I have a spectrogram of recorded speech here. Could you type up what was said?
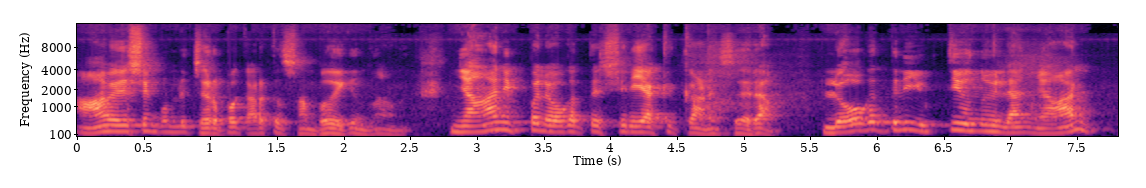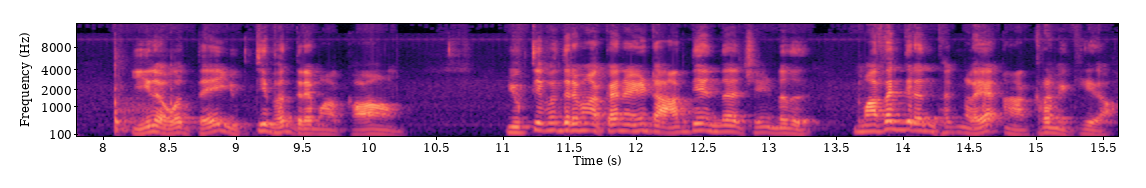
ആവേശം കൊണ്ട് ചെറുപ്പക്കാർക്ക് സംഭവിക്കുന്നതാണ്. ഞാനിപ്പോൾ ലോകത്തെ ശരിയാക്കി കാണിച്ചു തരാം. ലോകത്തിന് യുക്തിയൊന്നുമില്ല. ഞാൻ ഈ ലോകത്തെ യുക്തിഭദ്രമാക്കാം. യുക്തിഭദ്രമാക്കാനായിട്ട് ആദ്യം എന്താ ചെയ്യേണ്ടത്? മതഗ്രന്ഥങ്ങളെ ആക്രമിക്കുക.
